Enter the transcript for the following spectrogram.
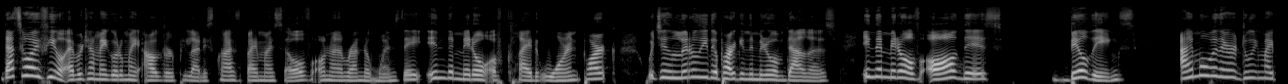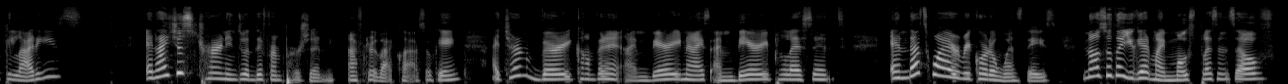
That's how I feel every time I go to my outdoor Pilates class by myself on a random Wednesday in the middle of Clyde Warren Park, which is literally the park in the middle of Dallas, in the middle of all these buildings. I'm over there doing my Pilates and I just turn into a different person after that class, okay? I turn very confident. I'm very nice. I'm very pleasant. And that's why I record on Wednesdays. Not so that you get my most pleasant self,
